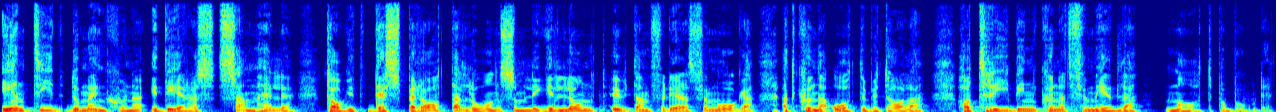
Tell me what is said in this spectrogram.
I en tid då människorna i deras samhälle tagit desperata lån som ligger långt utanför deras förmåga att kunna återbetala har Tribin kunnat förmedla mat på bordet.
